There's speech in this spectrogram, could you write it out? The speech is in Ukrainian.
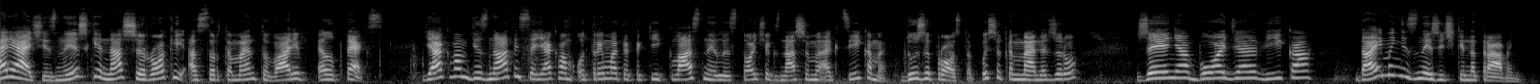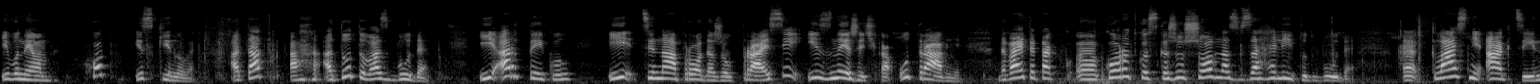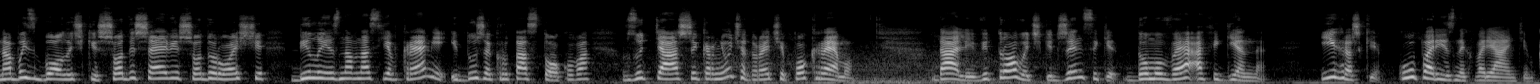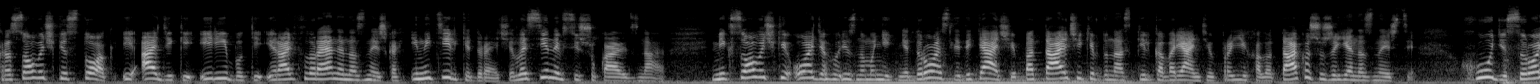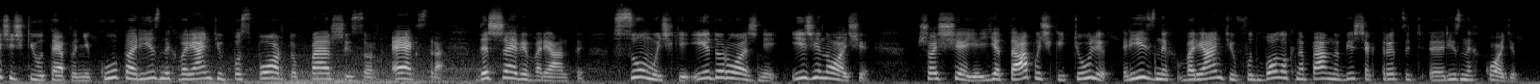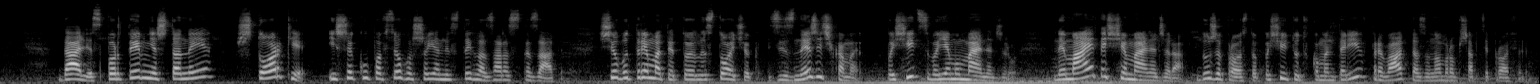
гарячі знижки на широкий асортимент товарів LTEX. Як вам дізнатися, як вам отримати такий класний листочок з нашими акційками? Дуже просто. Пишете менеджеру Женя, Бодя, Віка, дай мені знижечки на травень. І вони вам хоп і скинули. А, та, а, а тут у вас буде і артикул, і ціна продажу в прайсі, і знижечка у травні. Давайте так е, коротко скажу, що в нас взагалі тут буде. Е, класні акції на бейсболочки, що дешеві, що дорожчі. Білизна в нас є в кремі і дуже крута стокова. Взуття шикарнюче, до речі, по крему. Далі вітровочки, джинсики, домове офігенне. Іграшки, купа різних варіантів. Кросовочки сток, і адіки, і рібоки, і Ральф Лорени на знижках. І не тільки, до речі, ласіни всі шукають, знаю. Міксовочки одягу різноманітні, дорослі, дитячі, батайчиків до нас кілька варіантів проїхало. Також уже є на знижці. Худі, сорочечки утеплені, купа різних варіантів по спорту. Перший сорт, екстра, дешеві варіанти, сумочки, і дорожні, і жіночі. Що ще є? Є тапочки, тюлі, різних варіантів, футболок, напевно, більше як 30 е, різних кодів. Далі спортивні штани, шторки і ще купа всього, що я не встигла зараз сказати. Щоб отримати той листочок зі знижечками, пишіть своєму менеджеру. Не маєте ще менеджера? Дуже просто. Пишіть тут в коментарі, в приват та за номером в шапці профілю.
